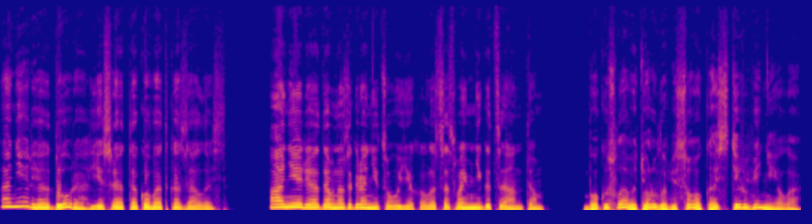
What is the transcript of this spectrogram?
А Нерия дура, если от такого отказалась. А Нерия давно за границу уехала со своим негациантом. Богуслава терла висок, остервенела,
